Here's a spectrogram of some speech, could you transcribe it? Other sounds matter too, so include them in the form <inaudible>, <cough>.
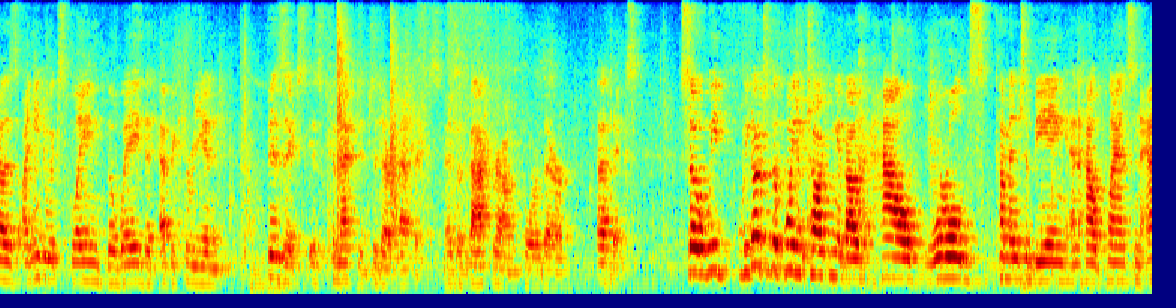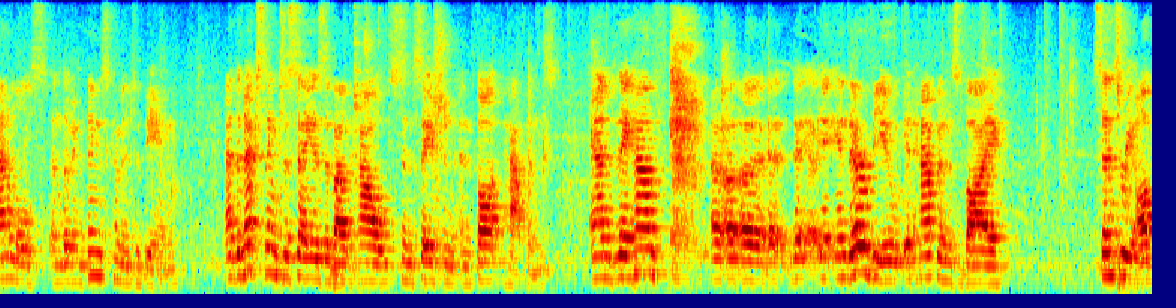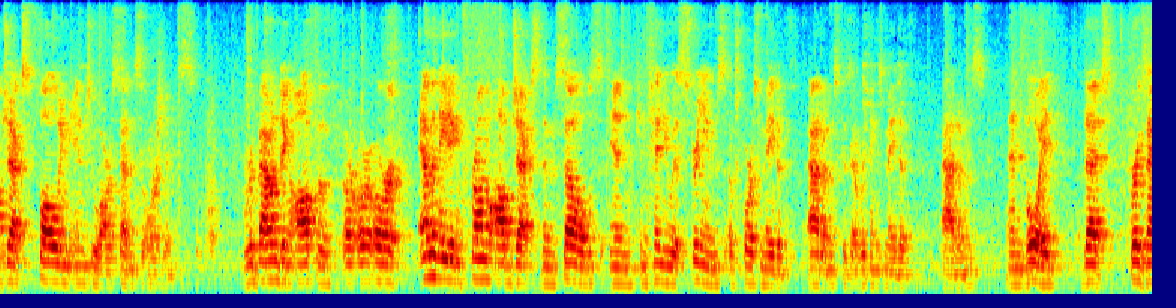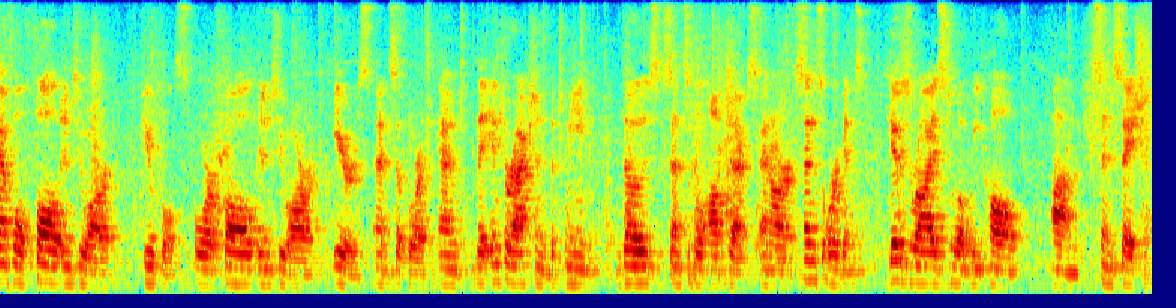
because I need to explain the way that Epicurean physics is connected to their ethics as a background for their ethics. So we, we got to the point of talking about how worlds come into being and how plants and animals and living things come into being. And the next thing to say is about how sensation and thought happens. And they have, uh, uh, uh, in their view, it happens by sensory objects falling into our sense organs, rebounding off of, or, or, or, emanating from objects themselves in continuous streams, of course made of atoms, because everything's made of atoms, and void, that, for example, fall into our pupils or fall into our ears and so forth. And the interaction between those sensible objects and our sense organs gives rise to what we call um, sensation.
